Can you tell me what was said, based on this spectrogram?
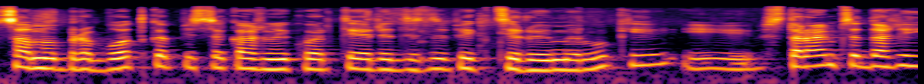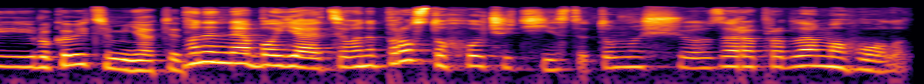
самообработка після кожної квартири, дезінфекціруємо руки і стараємося навіть і рукавиці міняти. Вони не бояться, вони просто хочуть їсти, тому що зараз проблема голод.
